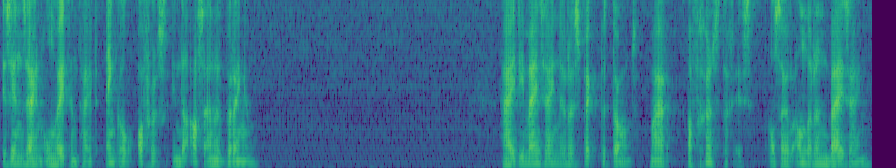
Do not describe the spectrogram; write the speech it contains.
is in zijn onwetendheid enkel offers in de as aan het brengen. Hij die mij zijn respect betoont, maar afgunstig is als er anderen bij zijn,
